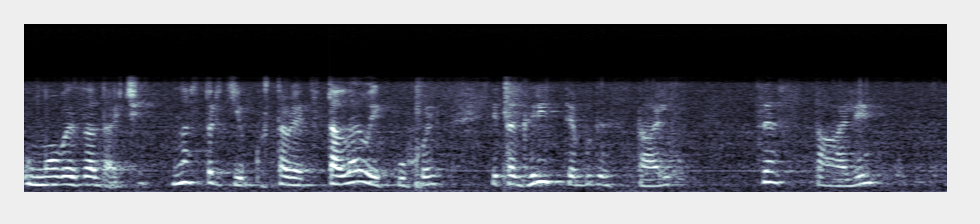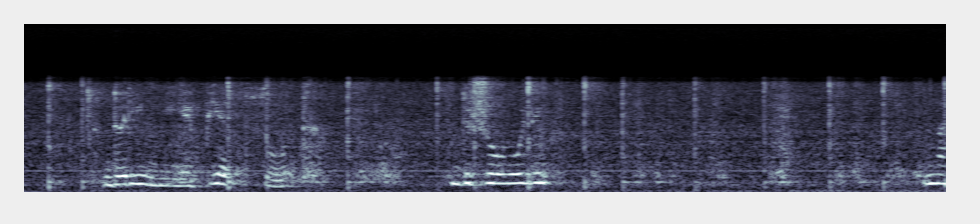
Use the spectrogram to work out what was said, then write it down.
умови задачі. На спиртівку ставлять сталевий кухоль, і так гріться буде сталь. Це сталі дорівнює 500 джоулів на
